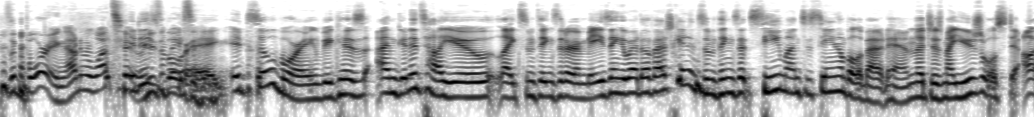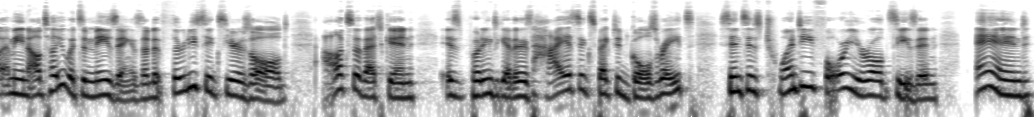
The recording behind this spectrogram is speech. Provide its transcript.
It's like boring. I don't even want to. It is He's boring. amazing. It's so boring because I'm going to tell you like some things that are amazing about Ovechkin and some things that seem unsustainable about him, which is my usual style. I mean, I'll tell you what's amazing is that at 36 years old, Alex Ovechkin is putting together his highest expected goals rates since his 24 year old season and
